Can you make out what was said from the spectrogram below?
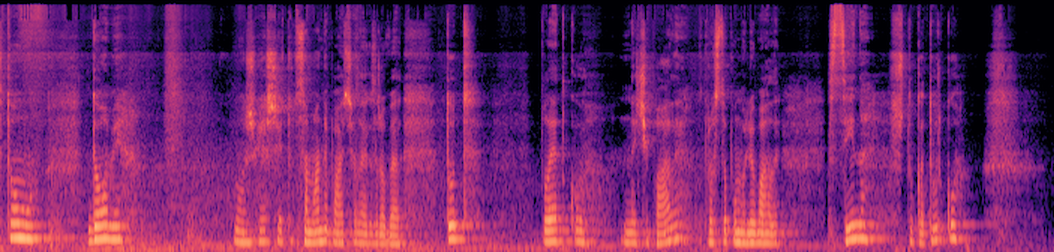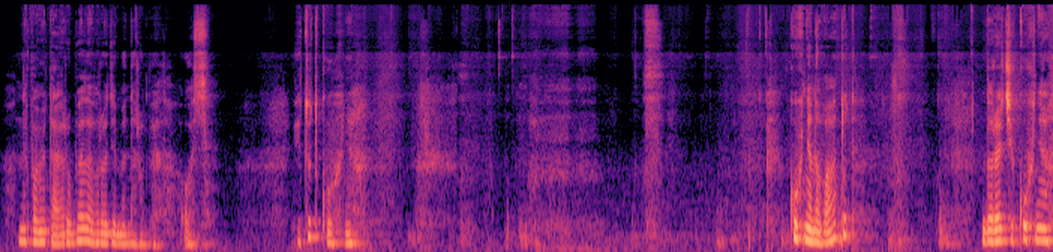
в тому домі. Може, я ще й тут сама не бачила, як зробили. Тут плитку не чіпали, просто помалювали стіни, штукатурку. Не пам'ятаю, робила, вроді ми не робила. Ось. І тут кухня. Кухня нова тут. До речі, кухня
